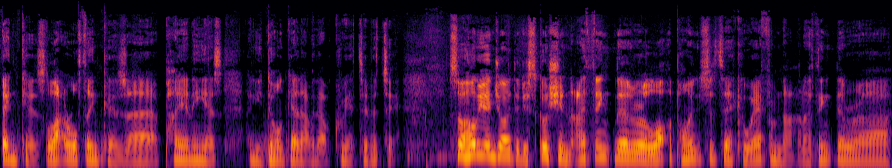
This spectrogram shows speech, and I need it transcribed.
thinkers, lateral thinkers, uh, pioneers, and you don't get that without creativity. So I hope you enjoyed the discussion. I think there are a lot of points to take away from that, and I think there are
